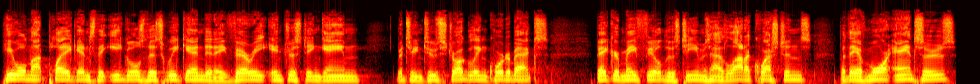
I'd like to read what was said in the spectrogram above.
He will not play against the Eagles this weekend in a very interesting game between two struggling quarterbacks. Baker Mayfield, whose team has a lot of questions, but they have more answers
